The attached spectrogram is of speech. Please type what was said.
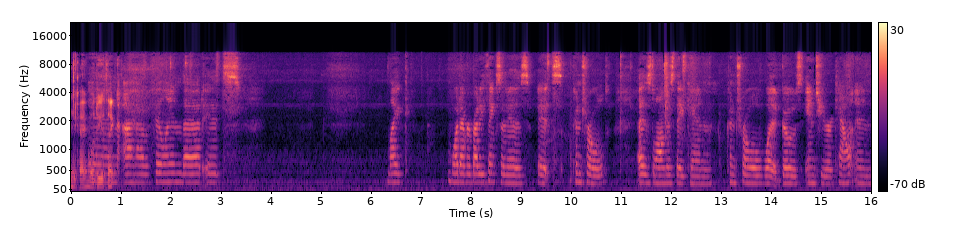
Okay, what do you think? And I have a feeling that it's like what everybody thinks it is. It's controlled as long as they can control what goes into your account and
